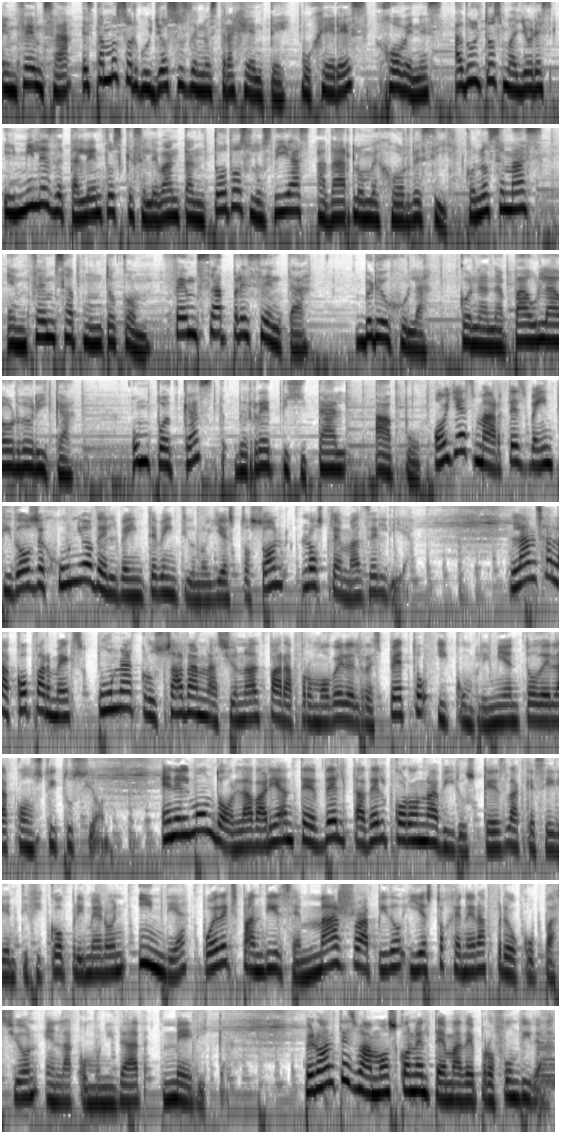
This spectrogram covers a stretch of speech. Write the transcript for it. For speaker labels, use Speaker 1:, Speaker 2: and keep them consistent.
Speaker 1: En FEMSA estamos orgullosos de nuestra gente, mujeres, jóvenes, adultos mayores y miles de talentos que se levantan todos los días a dar lo mejor de sí. Conoce más en FEMSA.com. FEMSA presenta Brújula con Ana Paula Ordorica un podcast de Red Digital APU.
Speaker 2: Hoy es martes 22 de junio del 2021 y estos son los temas del día lanza la Coparmex una cruzada nacional para promover el respeto y cumplimiento de la Constitución. En el mundo, la variante Delta del coronavirus, que es la que se identificó primero en India, puede expandirse más rápido y esto genera preocupación en la comunidad médica. Pero antes vamos con el tema de profundidad.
